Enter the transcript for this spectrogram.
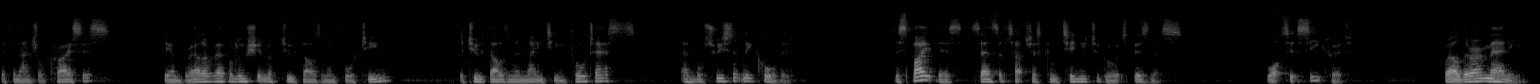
the financial crisis, the umbrella revolution of 2014, the 2019 protests, and most recently COVID. Despite this, Sense of Touch has continued to grow its business. What's its secret? Well, there are many,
